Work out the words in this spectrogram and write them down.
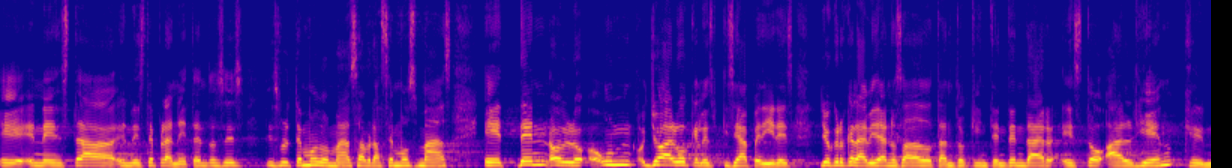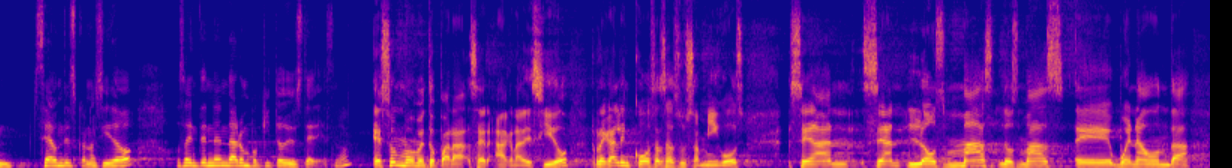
eh, en, esta, en este planeta. Entonces, disfrutémoslo más, abracemos más. Eh, yo algo que les quisiera pedir es, yo creo que la vida nos ha dado tanto que intenten dar esto a alguien que sea un desconocido, o sea, intenten dar un poquito de ustedes, ¿no? Es un momento para ser agradecido. Regalen cosas a sus amigos. Sean, sean los más, los más buena onda.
